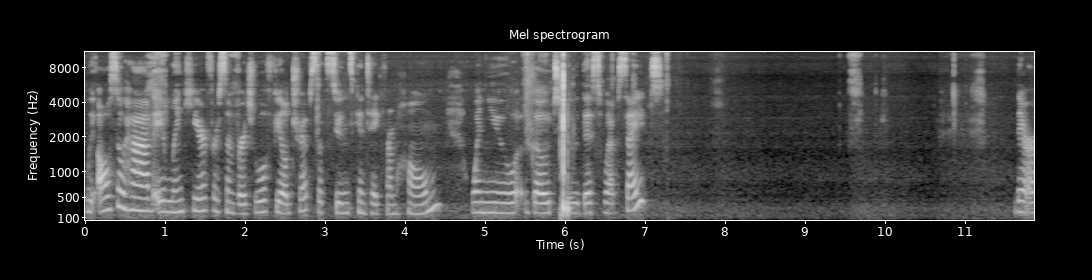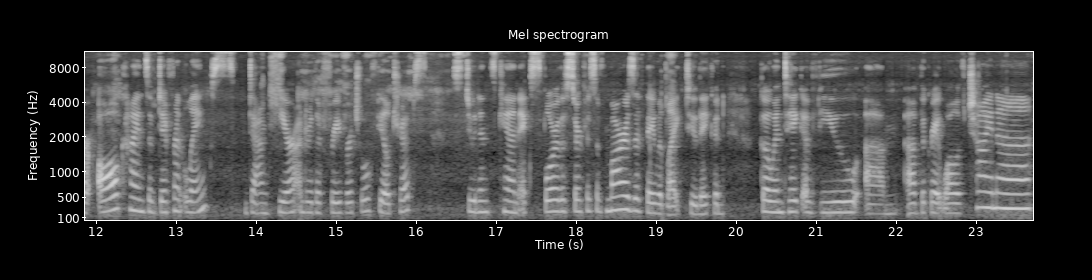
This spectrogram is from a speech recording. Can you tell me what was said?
We also have a link here for some virtual field trips that students can take from home. When you go to this website, There are all kinds of different links down here under the free virtual field trips. Students can explore the surface of Mars if they would like to. They could go and take a view um, of the Great Wall of China.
